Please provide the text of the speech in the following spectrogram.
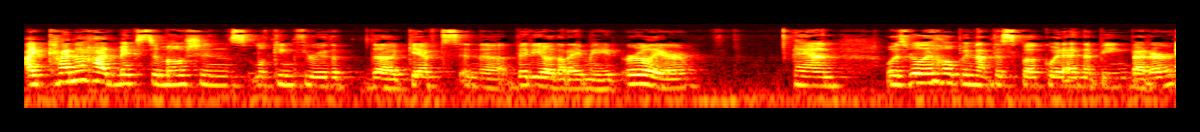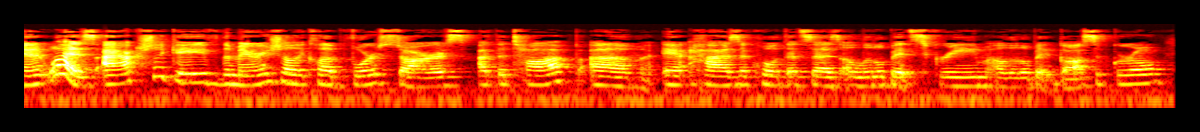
I kind of had mixed emotions looking through the, the gifts in the video that I made earlier and was really hoping that this book would end up being better. And it was. I actually gave the Mary Shelley Club four stars. At the top, um, it has a quote that says, a little bit Scream, a little bit Gossip Girl.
